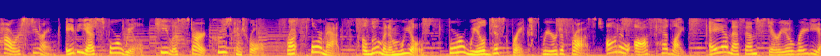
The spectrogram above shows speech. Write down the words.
power steering, ABS four-wheel, keyless start, cruise control, front floor mats, aluminum wheels, four-wheel disc brakes, rear defrost, auto-off headlights, AM-FM stereo radio,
